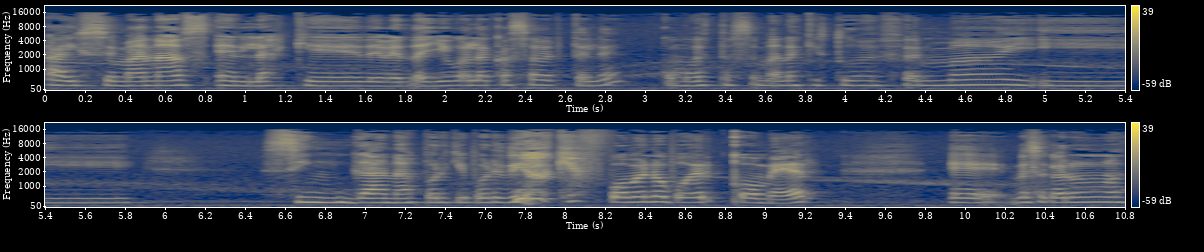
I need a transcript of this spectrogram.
hay semanas en las que de verdad llego a la casa a ver tele, como estas semanas que estuve enferma y, sin ganas, porque por Dios que fome no poder comer. Eh, me sacaron unos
